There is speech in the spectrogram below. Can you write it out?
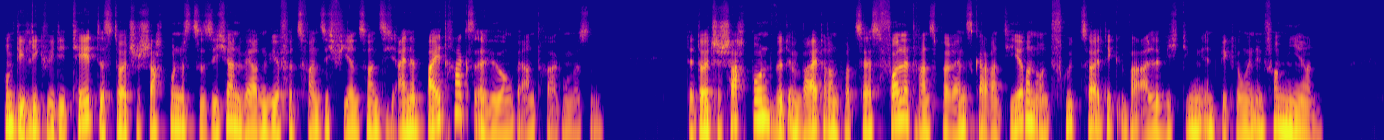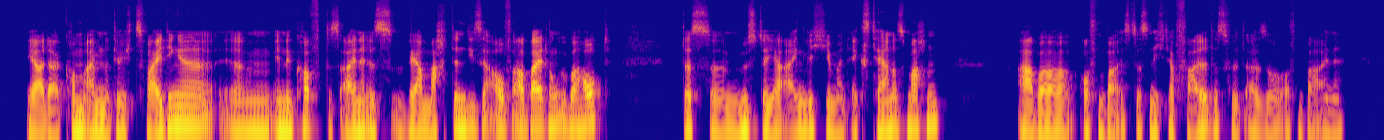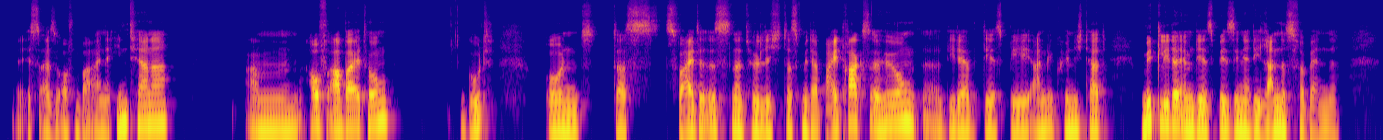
Um die Liquidität des Deutschen Schachbundes zu sichern, werden wir für 2024 eine Beitragserhöhung beantragen müssen. Der Deutsche Schachbund wird im weiteren Prozess volle Transparenz garantieren und frühzeitig über alle wichtigen Entwicklungen informieren. Ja, da kommen einem natürlich zwei Dinge ähm, in den Kopf. Das eine ist, wer macht denn diese Aufarbeitung überhaupt? Das äh, müsste ja eigentlich jemand externes machen, aber offenbar ist das nicht der Fall. Das wird also offenbar eine, ist also offenbar eine interne ähm, Aufarbeitung. Gut. Und das Zweite ist natürlich das mit der Beitragserhöhung, äh, die der DSB angekündigt hat. Mitglieder im DSB sind ja die Landesverbände.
